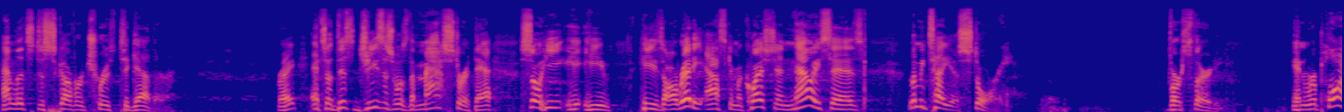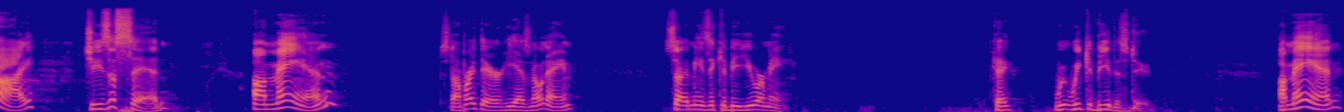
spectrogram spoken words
and let's discover truth together. Right? And so this Jesus was the master at that. So he, he, he's already asked him a question. Now he says, let me tell you a story. Verse 30. In reply, Jesus said, A man, stop right there, he has no name, so it means it could be you or me. We, we could be this dude. A man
